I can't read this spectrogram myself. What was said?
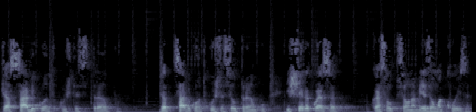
já sabe quanto custa esse trampo, já sabe quanto custa seu trampo e chega com essa, com essa opção na mesa, é uma coisa.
